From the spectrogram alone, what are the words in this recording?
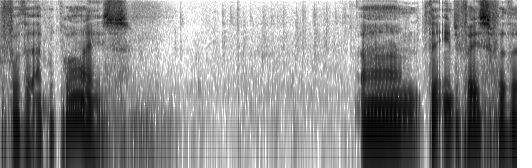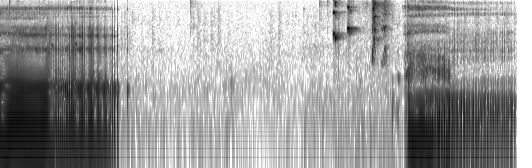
for the apple pies. Um, the interface for the um,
